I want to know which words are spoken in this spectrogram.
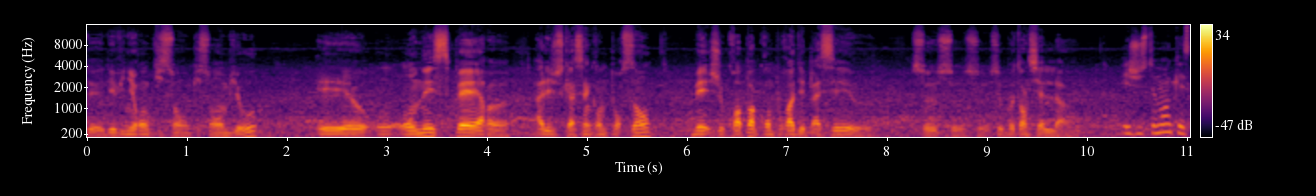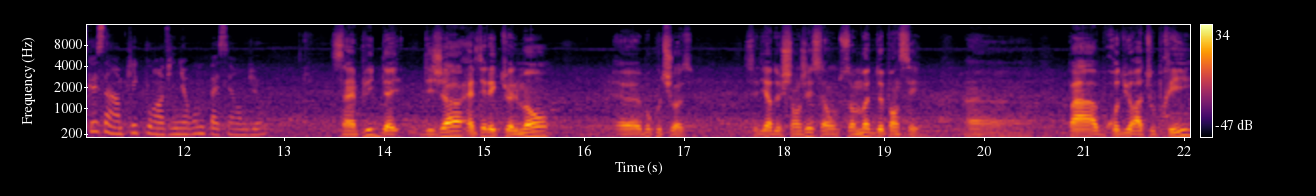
des, vignerons qui sont, en bio et on espère aller jusqu'à 50% mais je ne crois pas qu'on pourra dépasser euh, ce, potentiel-là. Et justement, qu'est-ce que ça implique pour un vigneron de passer en bio? Ça implique déjà intellectuellement euh, beaucoup de choses. C'est-à-dire de changer son, mode de pensée. Hein. Pas produire à tout prix,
